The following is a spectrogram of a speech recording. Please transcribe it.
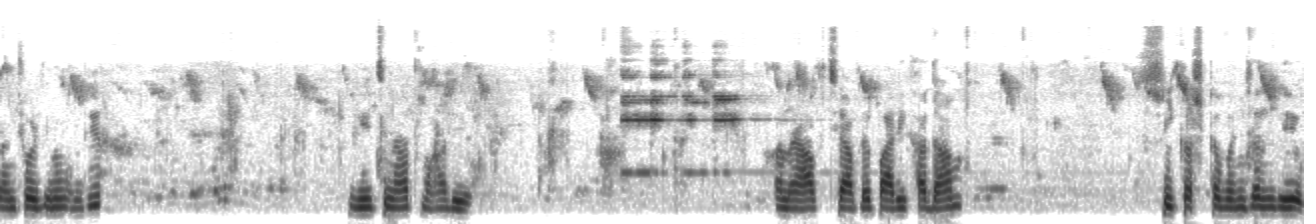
રણછોડજીનું મંદિર. વેજનાથ મહાદેવ. અને આ છે આપણે પારીખા ધામ. શ્રી કષ્ટભંજન દેવ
